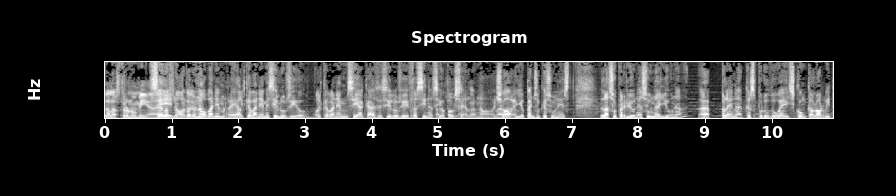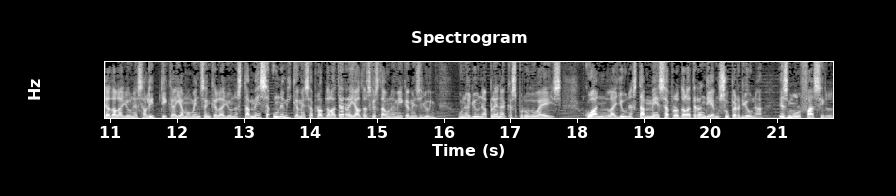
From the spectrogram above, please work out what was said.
de No. l'astronomia, Sí, eh? la no, però no venem res. El que venem és il·lusió. El que venem, si a cas, és il·lusió i fascinació pel cel. No, això jo penso que és honest. La superlluna és una lluna eh, plena que es produeix, com que l'òrbita de la lluna és el·líptica, hi ha moments en què la lluna està més, una mica més a prop de la Terra i altres que està una mica més lluny. Una lluna plena que es produeix quan la lluna està més a prop de la Terra en diem superlluna. És molt fàcil.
